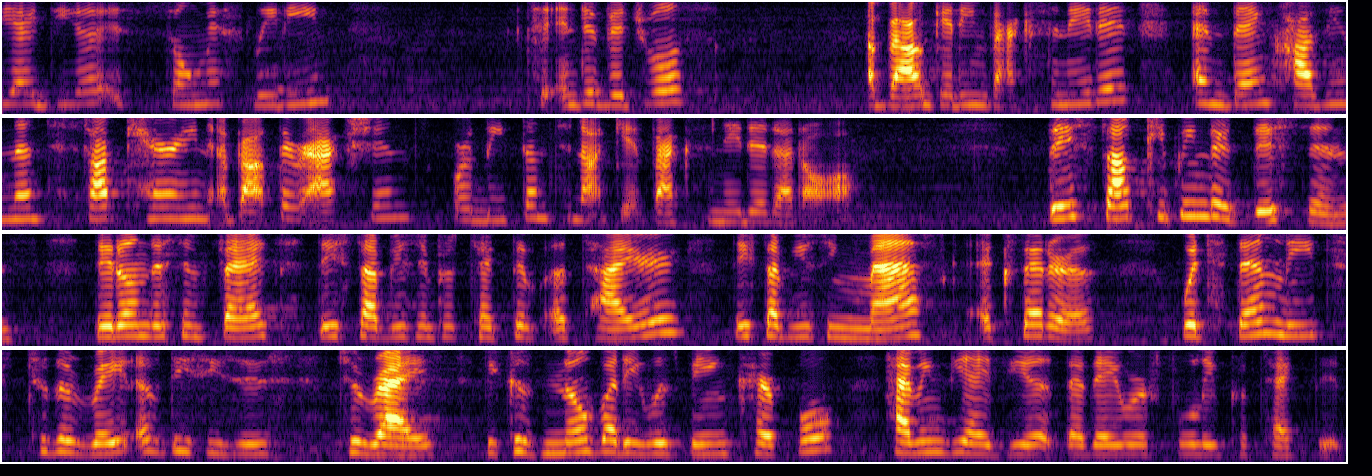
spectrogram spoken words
the idea is so misleading to individuals about getting vaccinated and then causing them to stop caring about their actions or lead them to not get vaccinated at all. They stop keeping their distance. They don't disinfect, they stop using protective attire, they stop using masks, etc., which then leads to the rate of diseases to rise because nobody was being careful, having the idea that they were fully protected.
